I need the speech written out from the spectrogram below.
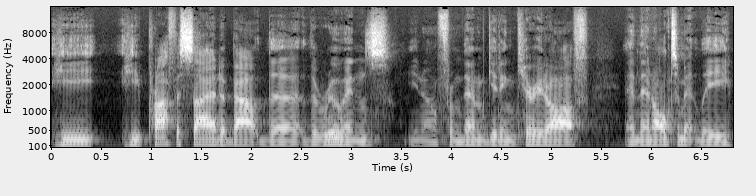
he he prophesied about the the ruins, you know, from them getting carried off, and then ultimately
